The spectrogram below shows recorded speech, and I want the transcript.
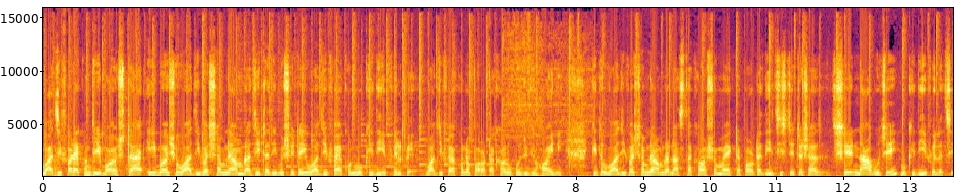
ওয়াজিফার এখন যে বয়সটা, এই বয়সে ওয়াজিফার সামনে আমরা যেটা দিব সেটাই ওয়াজিফা এখন মুখে দিয়ে ফেলবে। ওয়াজিফা এখনও পরোটা খাওয়ার উপযোগী হয়নি। কিন্তু ওয়াজিফার সামনে আমরা নাস্তা খাওয়ার সময় একটা পরোটা দিয়েছি, যেটা সা- না বুঝেই মুখে দিয়ে ফেলেছে।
